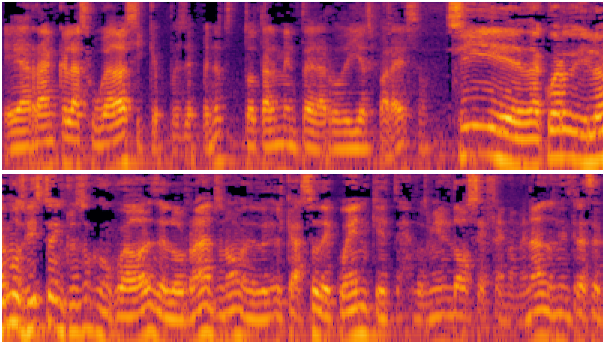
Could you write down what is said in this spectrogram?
eh, arranca las jugadas y que pues depende totalmente de las rodillas para eso. Sí, eh, de acuerdo, y lo hemos visto incluso con jugadores de los Rams, ¿no? El, caso de Quinn, que 2012 fenomenal, 2013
